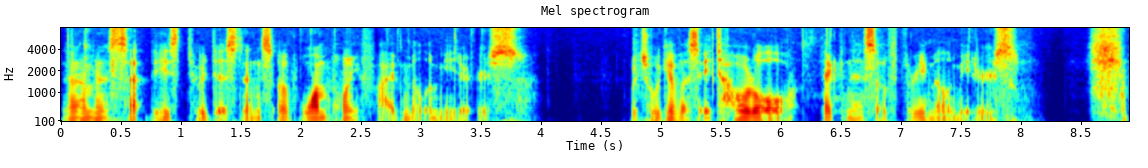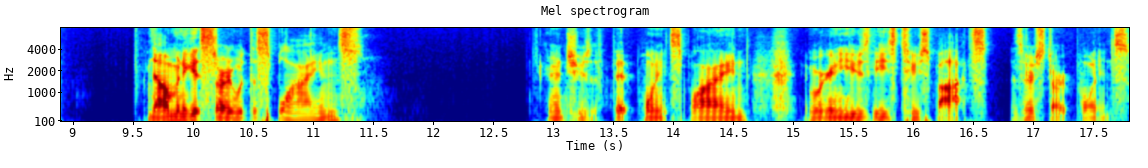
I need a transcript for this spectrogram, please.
Then I'm going to set these to a distance of 1.5 millimeters, which will give us a total thickness of 3 millimeters. Now I'm going to get started with the splines. We're going to choose a fit point spline, and we're going to use these two spots as our start points.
